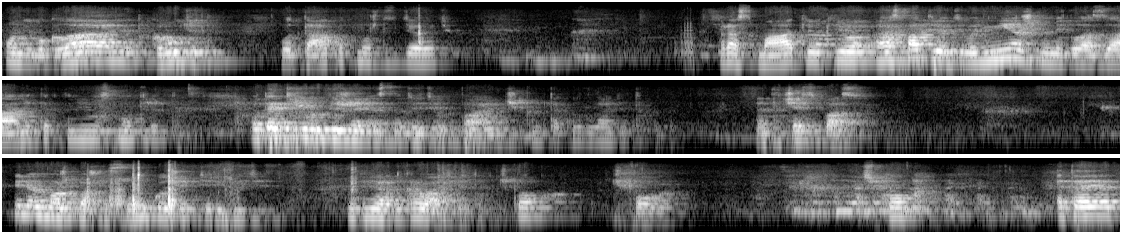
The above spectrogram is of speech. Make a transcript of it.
Он его гладит, крутит, вот так вот может сделать. Рассматривает его, рассматривает его нежными глазами, так на него смотрит. Вот такие вот движения, смотрите, вот пальчиком так вот гладит. Это часть вас. Или он может вашу сумку начать теребить. Например, открывать это. Чпок, чпок, чпок. Это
